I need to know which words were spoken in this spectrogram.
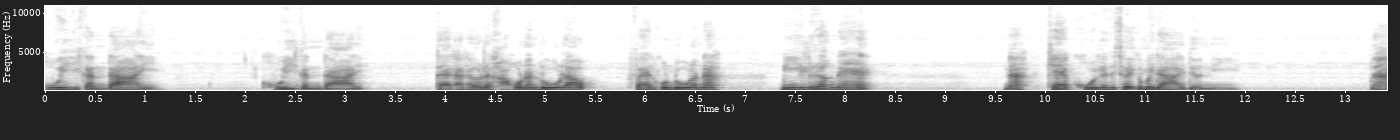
คุยกันได้ คุยกันได้ แต่ถ้าเธอและเขาคนนั้นรู้แล้ว แฟนคุณรู้แล้วนะ มีเรื่องแน่ นะ แค่คุยกันเฉยๆก็ไม่ได้เดือนนี้ นะ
